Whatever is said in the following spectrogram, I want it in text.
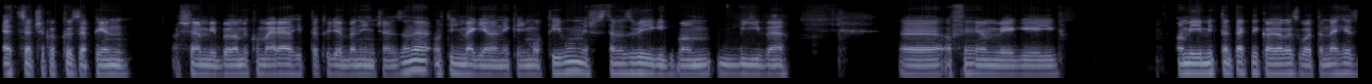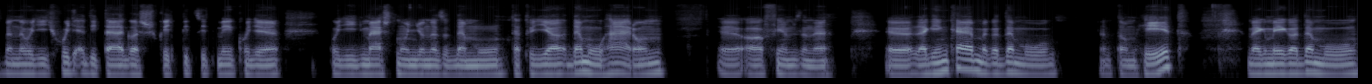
egyszer csak a közepén a semmiből, amikor már elhitted, hogy ebben nincsen zene, ott így megjelenik egy motivum, és aztán az végig van víve a film végéig. Ami mitten technikailag az volt a nehéz benne, hogy így hogy editálgassuk egy picit még, hogy, hogy így mást mondjon ez a demo. Tehát, hogy a demo 3 a filmzene leginkább, meg a demo, nem tudom, 7, meg még a demo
